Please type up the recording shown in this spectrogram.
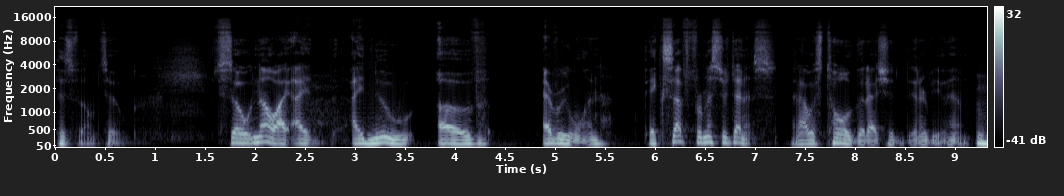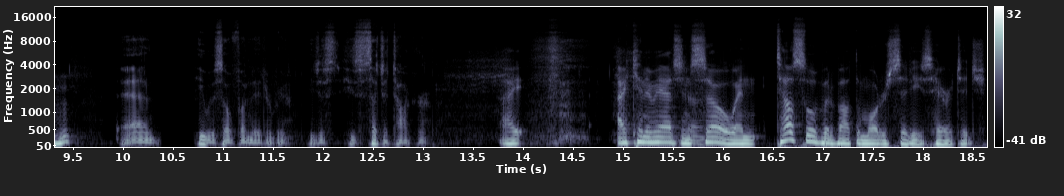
his film too. So no, I I, I knew of everyone except for Mr. Dennis, and I was told that I should interview him, mm-hmm. and he was so fun to interview. He just he's such a talker. I I can imagine so. And tell us a little bit about the Motor Cities heritage.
